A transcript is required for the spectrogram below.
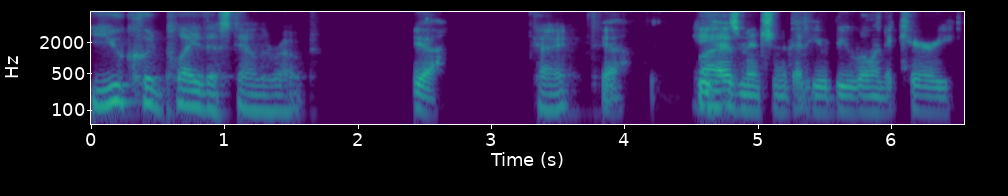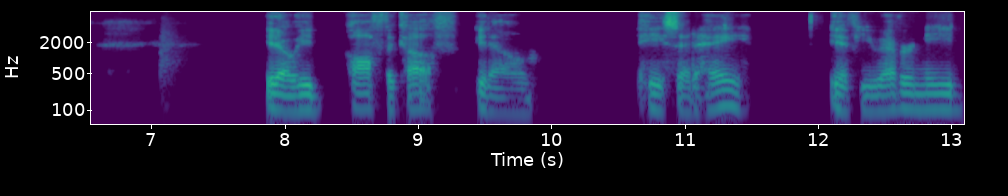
you could play this down the road. Yeah. Okay. Yeah. He but, has mentioned that he would be willing to carry, you know, he off the cuff, you know, he said, Hey, if you ever need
